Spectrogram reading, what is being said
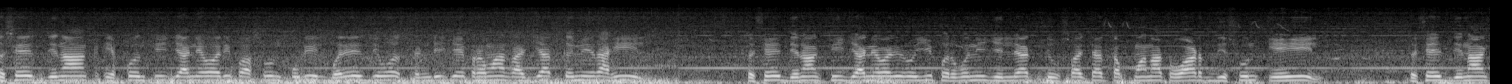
तसेच दिनांक एकोणतीस जानेवारीपासून पुढील बरेच दिवस थंडीचे प्रमाण राज्यात कमी राहील. तसेच दिनांक तीस जानेवारी रोजी परभणी जिल्ह्यात दिवसाच्या तापमानात वाढ दिसून येईल. तसेच दिनांक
